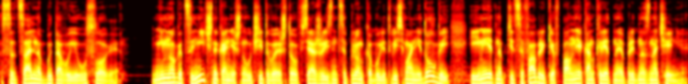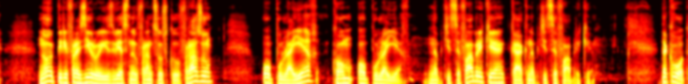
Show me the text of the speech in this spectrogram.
социально-бытовые условия. Немного цинично, конечно, учитывая, что вся жизнь цыпленка будет весьма недолгой и имеет на птицефабрике вполне конкретное предназначение. Но, перефразируя известную французскую фразу «au poulailler comme au poulailler» — «на птицефабрике, как на птицефабрике». Так вот,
